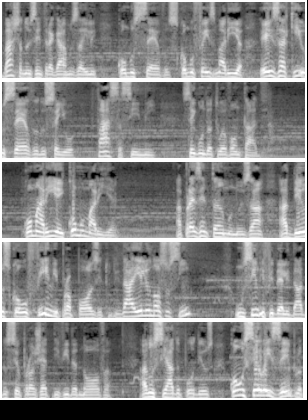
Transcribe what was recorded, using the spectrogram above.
Basta nos entregarmos a Ele como servos, como fez Maria. Eis aqui o servo do Senhor. Faça-se em mim, segundo a tua vontade. Com Maria e como Maria, apresentamos-nos a, a Deus com o firme propósito de dar a Ele o nosso sim, um sim de fidelidade no seu projeto de vida nova, anunciado por Deus. Com o seu exemplo,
